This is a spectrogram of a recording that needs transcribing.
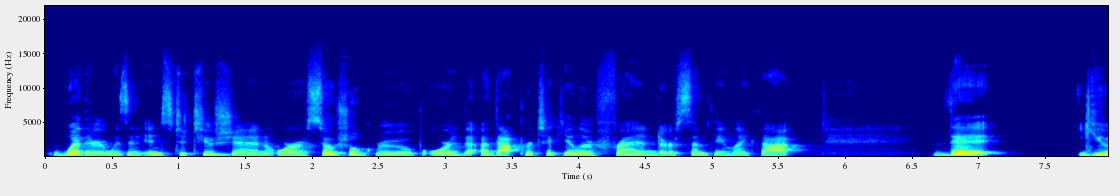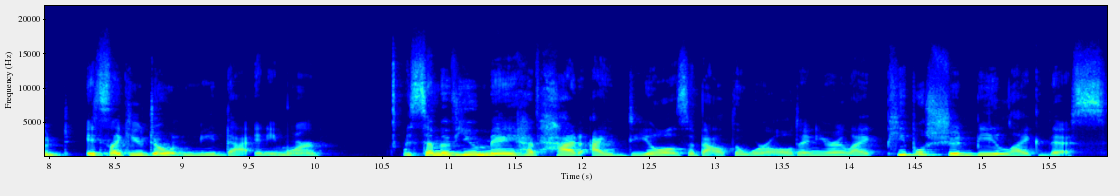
whether it was an institution or a social group or the, uh, that particular friend or something like that. That you, it's like you don't need that anymore some of you may have had ideals about the world and you're like, people should be like this.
